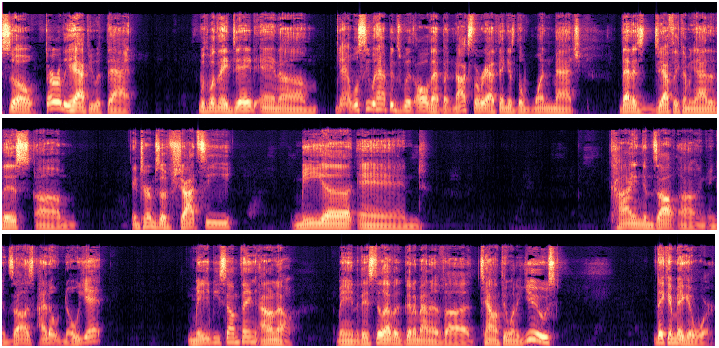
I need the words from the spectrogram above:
So thoroughly happy with that, with what they did, and um, yeah, we'll see what happens with all that. But Nox LeRae, I think, is the one match that is definitely coming out of this. Um, in terms of Shotzi, Mia, and Kai and Gonzalez, uh, and Gonzalez, I don't know yet. Maybe something. I don't know. I mean, they still have a good amount of uh, talent they want to use. They can make it work.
